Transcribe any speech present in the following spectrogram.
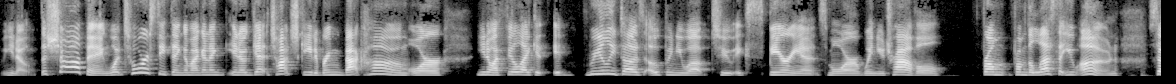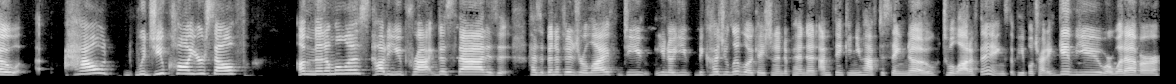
you know the shopping. What touristy thing am i going to you know get tchotchke to bring back home? Or you know i feel like it it really does open you up to experience more when you travel from from the less that you own. So how would you call yourself a minimalist? How do you practice that? Is it has it benefited your life? Do you you know you because you live location independent i'm thinking you have to say no to a lot of things that people try to give you or whatever.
